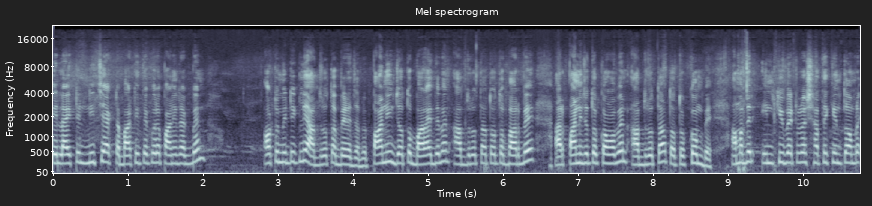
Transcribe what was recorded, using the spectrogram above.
এই লাইটের নিচে একটা বাটিতে করে পানি রাখবেন অটোমেটিকলি আর্দ্রতা বেড়ে যাবে। পানি যত বাড়াই দেবেন, আর্দ্রতা তত বাড়বে, আর পানি যত কমাবেন, আর্দ্রতা তত কমবে। আমাদের ইনকিউবেটরের সাথে কিন্তু আমরা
